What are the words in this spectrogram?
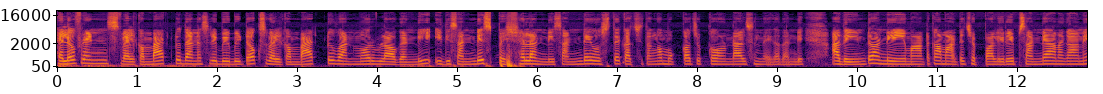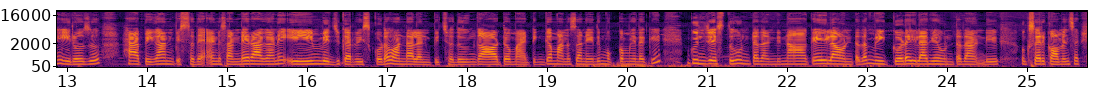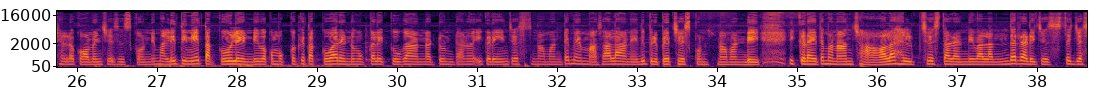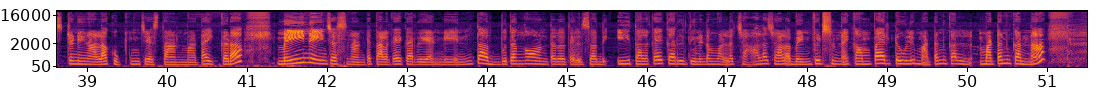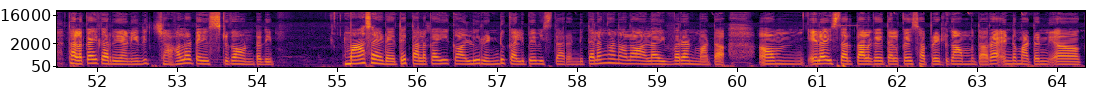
Hello friends welcome back to Dhanashree baby talks welcome back to one more vlog అండి. ఇది Sunday special అండి. Sunday వస్తే ఖచ్చితంగా మొక్క చుక్క ఉండాల్సిందే కదండి. అదేంటో అండి ఏ మాటకు ఆ మాటే చెప్పాలి. రేపు సండే అనగానే ఈరోజు హ్యాపీగా అనిపిస్తుంది. అండ్ సండే రాగానే ఏం వెజ్ కర్రీస్ కూడా వండాలనిపించదు. ఇంకా ఆటోమేటిక్గా మనసు అనేది మొక్క మీదకి గుంజేస్తూ ఉంటుందండి. నాకే ఇలా ఉంటుందా? మీకు కూడా ఇలాగే ఉంటుందా అండి? ఒకసారి కామెంట్ సెక్షన్లో కామెంట్ చేసేసుకోండి. మళ్ళీ తినే తక్కువలేండి ఒక ముక్కకి తక్కువ రెండు ముక్కలు ఎక్కువగా అన్నట్టు ఉంటాను ఇక్కడ ఏం చేస్తున్నామంటే మేము మసాలా అనేది ప్రిపేర్ చేసుకుంటున్నామండి. ఇక్కడైతే మా నాన్న చాలా హెల్ప్ చేస్తాడండి. వాళ్ళందరూ రెడీ చేస్తే జస్ట్ నేను అలా కుకింగ్ చేస్తాను అనమాట ఇక్కడ మెయిన్ ఏం చేస్తున్నా అంటే తలకాయ కర్రీ అండి. ఎంత అద్భుతంగా ఉంటుందో తెలుసా? ఈ తలకాయ కర్రీ తినడం వల్ల చాలా చాలా బెనిఫిట్స్ ఉన్నాయి. కంపారిటివ్లీ మటన్ కల్ మటన్ కన్నా తలకాయ కర్రీ అనేది చాలా టేస్ట్గా ఉంటుంది. మా సైడ్ అయితే తలకాయ కాళ్ళు రెండు కలిపేవి ఇస్తారండి తెలంగాణలో అలా ఇవ్వరనమాట ఎలా ఇస్తారు? తలకాయ తలకాయ సపరేట్గా అమ్ముతారా? అండ్ మటన్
